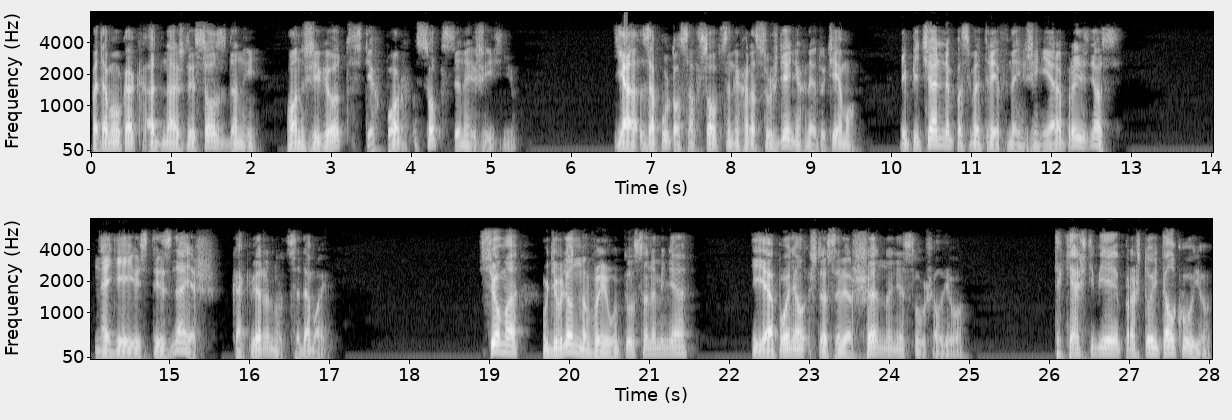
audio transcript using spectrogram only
потому как однажды созданный, он живет с тех пор собственной жизнью. Я запутался в собственных рассуждениях на эту тему и, печально посмотрев на инженера, произнес. «Надеюсь, ты знаешь, как вернуться домой?» Сема удивленно вылупился на меня, и я понял, что совершенно не слушал его. Так я ж тебе про что и толкую.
